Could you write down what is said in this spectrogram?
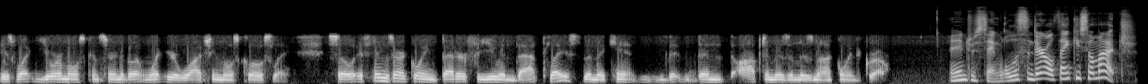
is what you're most concerned about and what you're watching most closely. So if things aren't going better for you in that place, then they can't then the optimism is not going to grow. Interesting. Well, listen, Darrell, thank you so much.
